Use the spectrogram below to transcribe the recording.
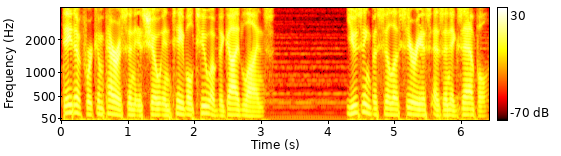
Data for comparison is shown in Table 2 of the guidelines. Using Bacillus cereus as an example.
